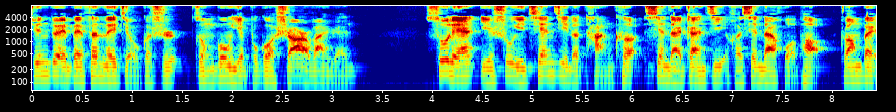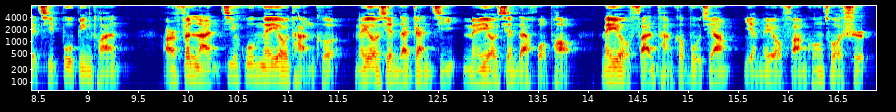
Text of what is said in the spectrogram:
军队被分为九个师，总共也不过十二万人。苏联以数以千计的坦克、现代战机和现代火炮装备其步兵团，而芬兰几乎没有坦克，没有现代战机，没有现代火炮，没有反坦克步枪，也没有防空措施。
